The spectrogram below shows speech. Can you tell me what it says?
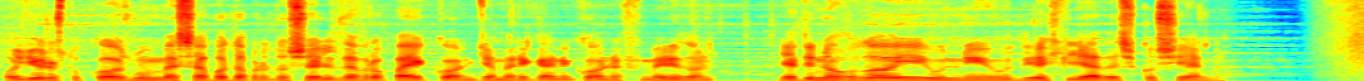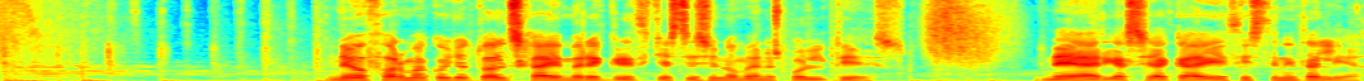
Ο γύρος του κόσμου μέσα από τα πρωτοσέλιδα ευρωπαϊκών και αμερικανικών εφημερίδων για την 8η Ιουνίου 2021. Νέο φάρμακο για το Alzheimer εγκρίθηκε στις Ηνωμένες Πολιτείες. Νέα εργασιακά ήθη στην Ιταλία.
